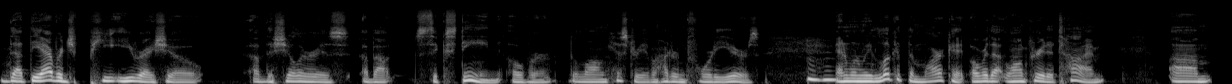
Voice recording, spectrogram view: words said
that the average PE ratio of the Shiller is about 16 over the long history of 140 years. And when we look at the market over that long period of time, um,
